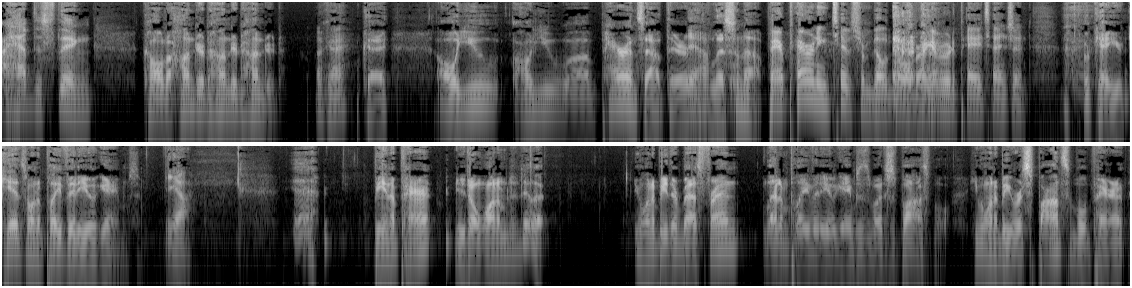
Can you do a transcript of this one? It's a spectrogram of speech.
I have this thing called a hundred, hundred, hundred. okay. Okay, all you, all you uh, parents out there, Yeah. listen up. Pa- parenting tips from Bill Goldberg. Everybody, pay attention. Okay, your kids want to play video games. Yeah, Yeah. Being a parent, you don't want them to do it. You want to be their best friend? Let them play video games as much as possible. You want to be a responsible parent?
